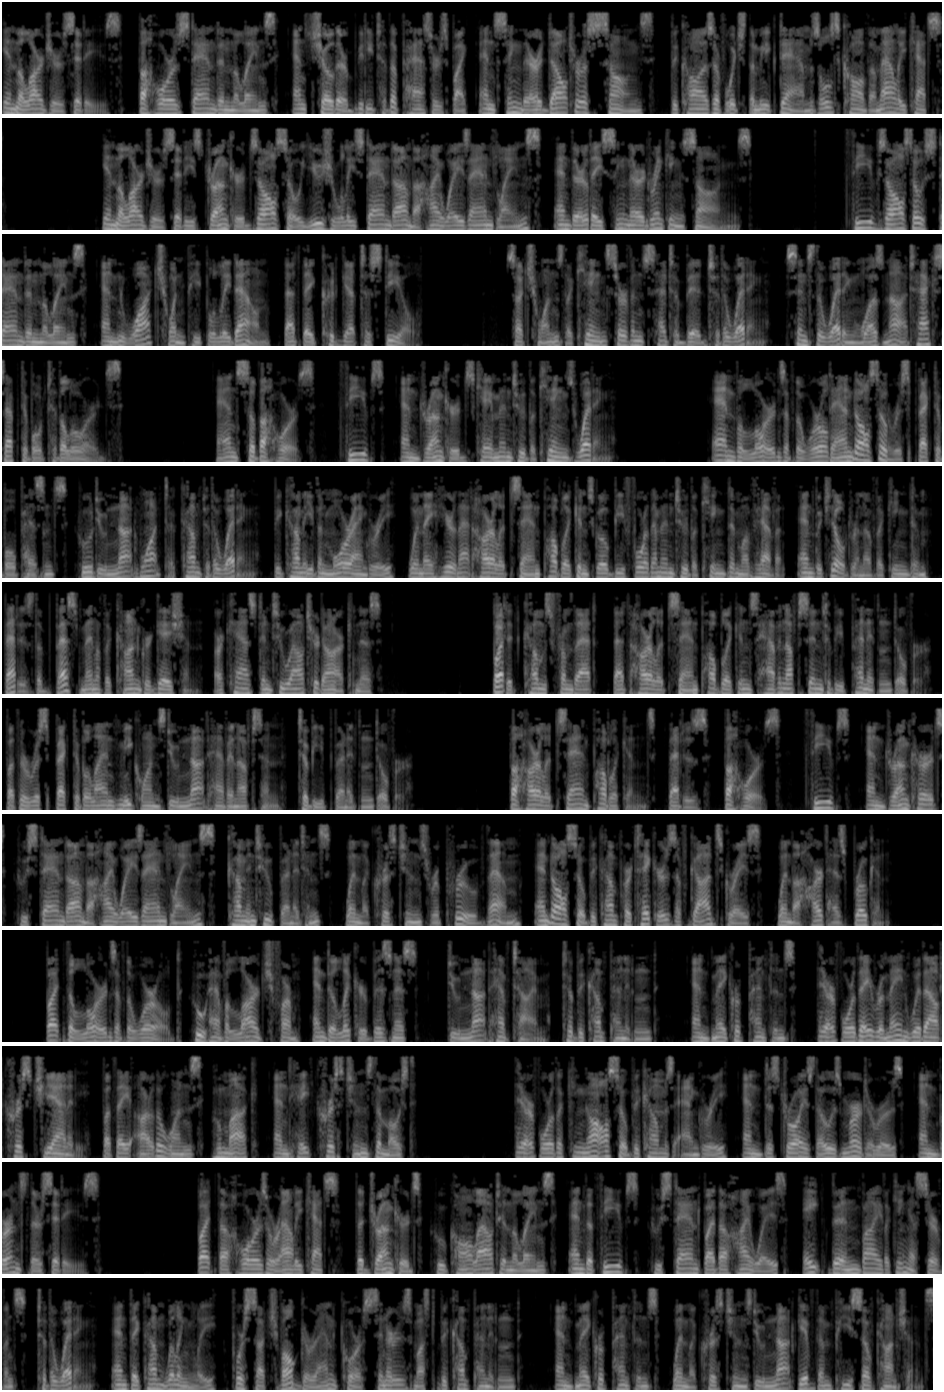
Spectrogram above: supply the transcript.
In the larger cities, the whores stand in the lanes, and show their beauty to the passers by, and sing their adulterous songs, because of which the meek damsels call them alley cats. In the larger cities, drunkards also usually stand on the highways and lanes, and there they sing their drinking songs. Thieves also stand in the lanes and watch when people lay down, that they could get to steal. Such ones the king's servants had to bid to the wedding, since the wedding was not acceptable to the lords. And so the whores, thieves, and drunkards came into the king's wedding, and the lords of the world and also respectable peasants who do not want to come to the wedding become even more angry when they hear that harlots and publicans go before them into the kingdom of heaven, and the children of the kingdom, that is, the best men of the congregation, are cast into outer darkness. But it comes from that, that harlots and publicans have enough sin to be penitent over, but the respectable and meek ones do not have enough sin to be penitent over. The harlots and publicans, that is, the whores, thieves, and drunkards who stand on the highways and lanes come into penitence when the Christians reprove them, and also become partakers of God's grace when the heart has broken. But the lords of the world, who have a large farm and a liquor business, do not have time to become penitent and make repentance, therefore they remain without Christianity, but they are the ones who mock and hate Christians the most, Therefore the king also becomes angry, and destroys those murderers, and burns their cities. But the whores or alley cats, the drunkards, who call out in the lanes, and the thieves, who stand by the highways, ate been by the king as servants to the wedding, and they come willingly, for such vulgar and coarse sinners must become penitent, and make repentance, when the Christians do not give them peace of conscience.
